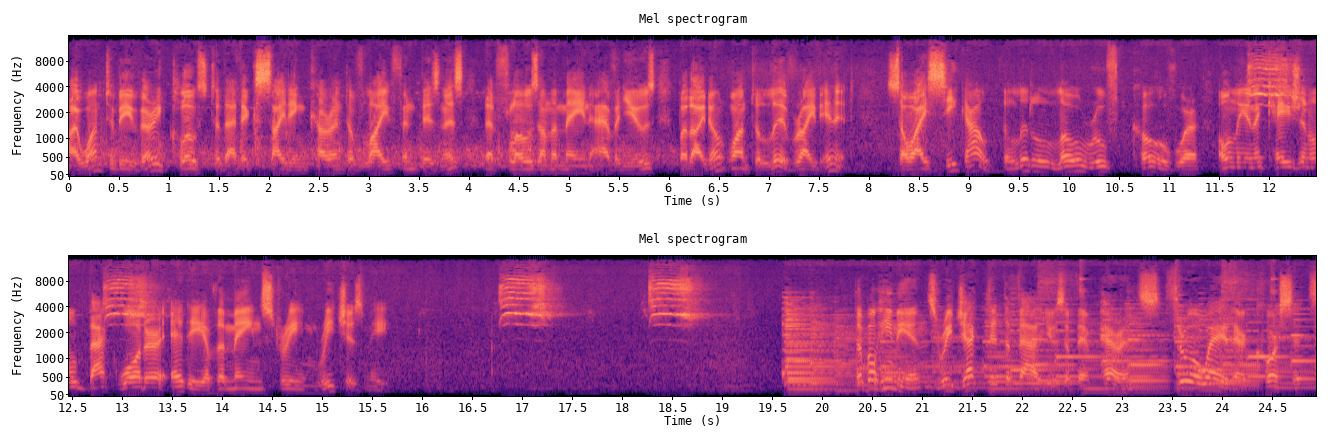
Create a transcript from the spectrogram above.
I want to be very close to that exciting current of life and business that flows on the main avenues, but I don't want to live right in it. So I seek out the little low roofed cove where only an occasional backwater eddy of the main stream reaches me. The Bohemians rejected the values of their parents, threw away their corsets,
